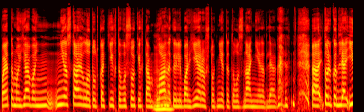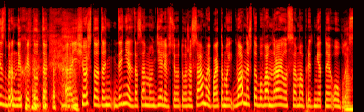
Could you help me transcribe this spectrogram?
Поэтому я бы не оставила тут каких-то высоких там планок или барьеров, что нет этого знания для а, только для избранных, и тут а, еще что-то. Да нет, на самом деле все то же самое, поэтому главное, чтобы вам нравилась сама предметная область.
